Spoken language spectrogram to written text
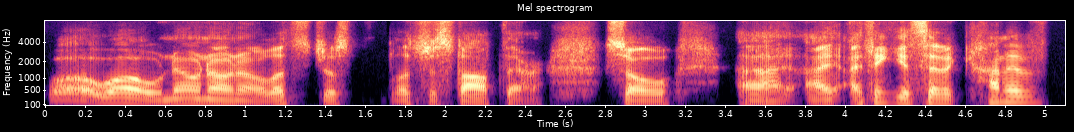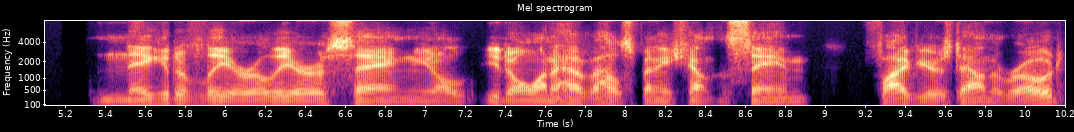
Whoa, whoa, no, no, no. Let's just let's just stop there. So uh, I, I think you said it kind of negatively earlier saying, you know, you don't want to have a health spending account the same five years down the road.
